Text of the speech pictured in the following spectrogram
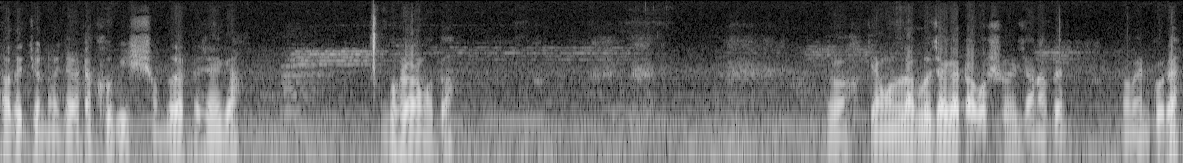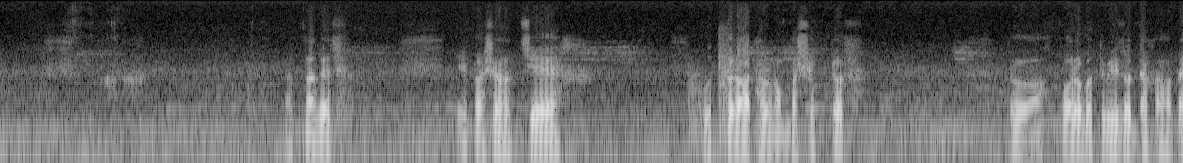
তাদের জন্য জায়গাটা খুবই সুন্দর একটা জায়গা। ঘোরার মতো। তো কেমন লাগল জায়গাটা অবশ্যই জানাবেন। কমেন্ট করে আপনাদের। এই পাশে হচ্ছে উত্তর আঠারো নম্বর সেক্টর তো পরবর্তী ভিডিও দেখা হবে।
